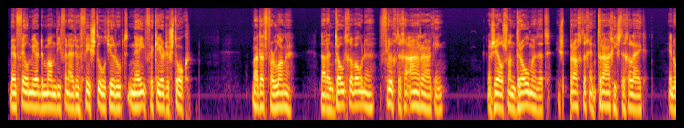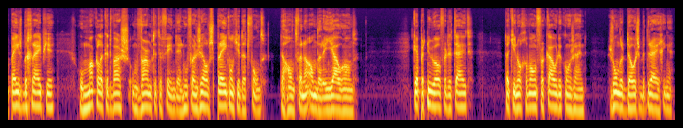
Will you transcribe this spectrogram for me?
ben veel meer de man die vanuit een visstoeltje roept: nee, verkeerde stok. Maar dat verlangen naar een doodgewone, vluchtige aanraking, zelfs van dromen, dat is prachtig en tragisch tegelijk. En opeens begrijp je hoe makkelijk het was om warmte te vinden en hoe vanzelfsprekend je dat vond, de hand van een ander in jouw hand. Ik heb het nu over de tijd dat je nog gewoon verkouden kon zijn, zonder doodsbedreigingen.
